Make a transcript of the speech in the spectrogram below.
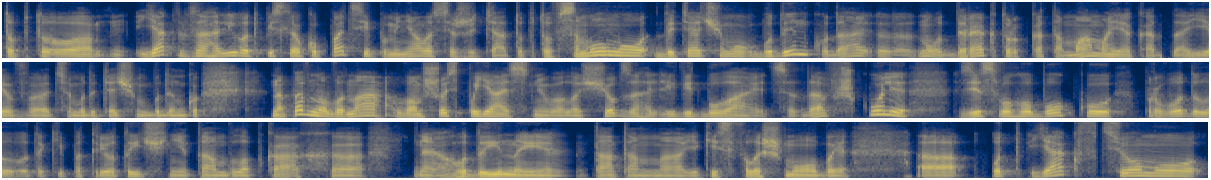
Тобто, як взагалі, от після окупації помінялося життя? Тобто, в самому дитячому будинку, да, е, ну, директорка та мама, яка да, є в цьому дитячому будинку, напевно, вона вам щось пояснювала, що взагалі відбувається. Да? В школі зі свого боку проводили такі патріотичні там в лапках е, е, години, та там якісь флешмоби. От як в цьому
